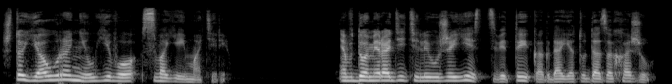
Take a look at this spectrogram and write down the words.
что я уронил его своей матери. В доме родителей уже есть цветы, когда я туда захожу.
